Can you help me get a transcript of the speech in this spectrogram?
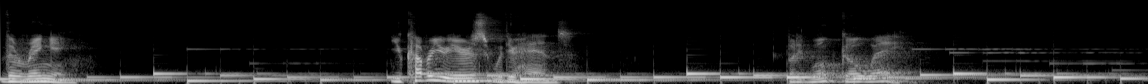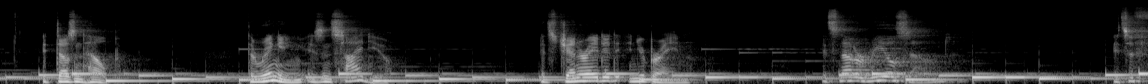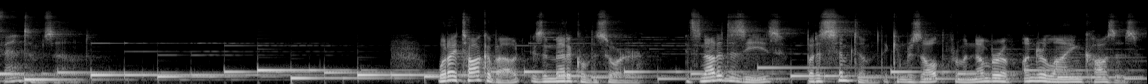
The ringing. You cover your ears with your hands, but it won't go away. It doesn't help. The ringing is inside you. It's generated in your brain. It's not a real sound, it's a phantom sound. What I talk about is a medical disorder. It's not a disease, but a symptom that can result from a number of underlying causes.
